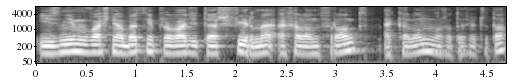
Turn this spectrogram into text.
i z nim właśnie obecnie prowadzi też firmę Echelon Front, Echelon może to się czyta,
